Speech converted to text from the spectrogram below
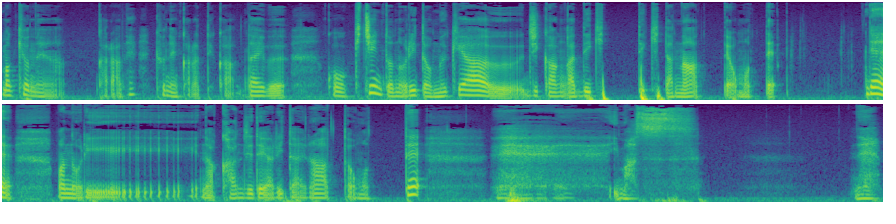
まあ、去年からね去年からっていうかだいぶこうきちんと海苔と向き合う時間ができてきたなって思ってで、まあ、海苔な感じでやりたいなと思って、えー、います。ね。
